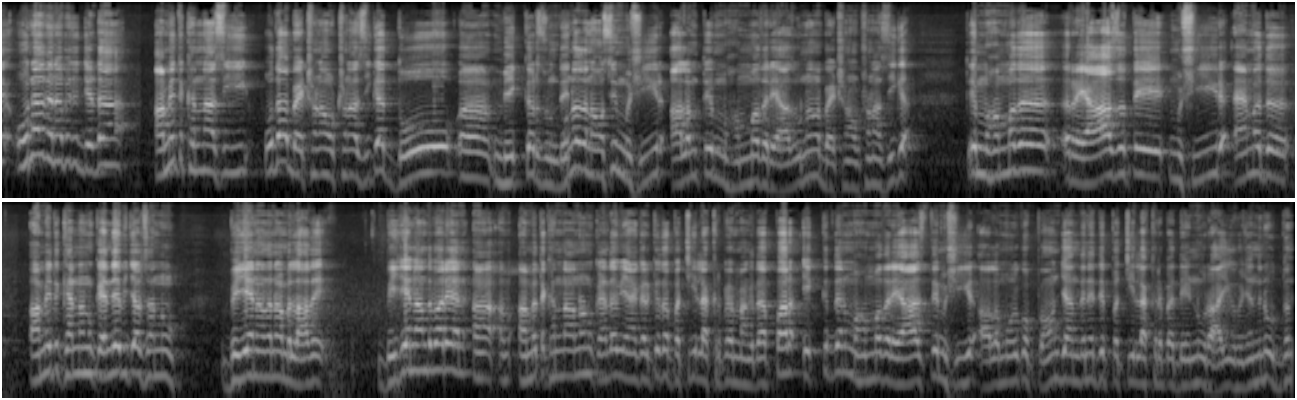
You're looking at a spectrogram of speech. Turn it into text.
ਤੇ ਉਹਨਾਂ ਦਿਨਾਂ ਵਿੱਚ ਜਿਹੜਾ ਅਮਿਤ ਖੰਨਾ ਸੀ, ਉਹਦਾ ਬੈਠਣਾ ਉੱਠਣਾ ਸੀਗਾ, ਦੋ ਮੇਕਰਸ ਹੁੰਦੇ। ਉਹਨਾਂ ਦਾ ਨਾਮ ਸੀ ਮਸ਼ੀਰ ਆਲਮ ਤੇ ਮੁਹੰਮਦ ਰਿਆਜ਼। ਉਹਨਾਂ ਦਾ ਬੈਠਣਾ ਉੱਠਣਾ ਸੀਗਾ। ਤੇ ਮੁਹੰਮਦ ਰਿਆਜ਼ ਤੇ ਮਸ਼ੀਰ ਅਹਿਮਦ, ਅਮਿਤ ਖੰਨਾ ਨੂੰ ਕਹਿੰਦੇ ਵੀ ਚੱਲ ਸਾਨੂੰ ਵਿਜੇ ਆਨੰਦ ਨਾਲ ਮਿਲਾ ਦੇ। ਵਿਜੇ ਆਨੰਦ ਬਾਰੇ ਅਮਿਤ ਖੰਨਾ ਉਹਨਾਂ ਨੂੰ ਕਹਿੰਦਾ ਵੀ ਐਂ ਕਰਕੇ ਉਹਦਾ 25 ਲੱਖ ਰੁਪਏ ਮੰਗਦਾ। ਪਰ ਇੱਕ ਦਿਨ ਮੁਹੰਮਦ ਰਿਆਜ਼ ਤੇ ਮਸ਼ੀਰ ਆਲਮ ਉਹਦੇ ਕੋਲ ਪਹੁੰਚ ਜਾਂਦੇ ਨੇ ਤੇ 25 ਲੱਖ ਰੁਪਏ ਦੇਣ ਨੂੰ ਰਾਜੀ ਹੋ ਜਾਂਦੇ ਨੇ। ਉਦੋਂ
